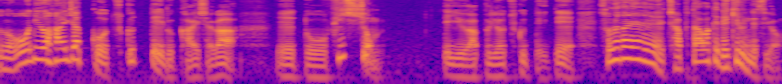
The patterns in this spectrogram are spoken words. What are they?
そのオーディオハイジャックを作っている会社が、えっ、ー、と、フィッションっていうアプリを作っていて、それがね、チャプター分けできるんですよ。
